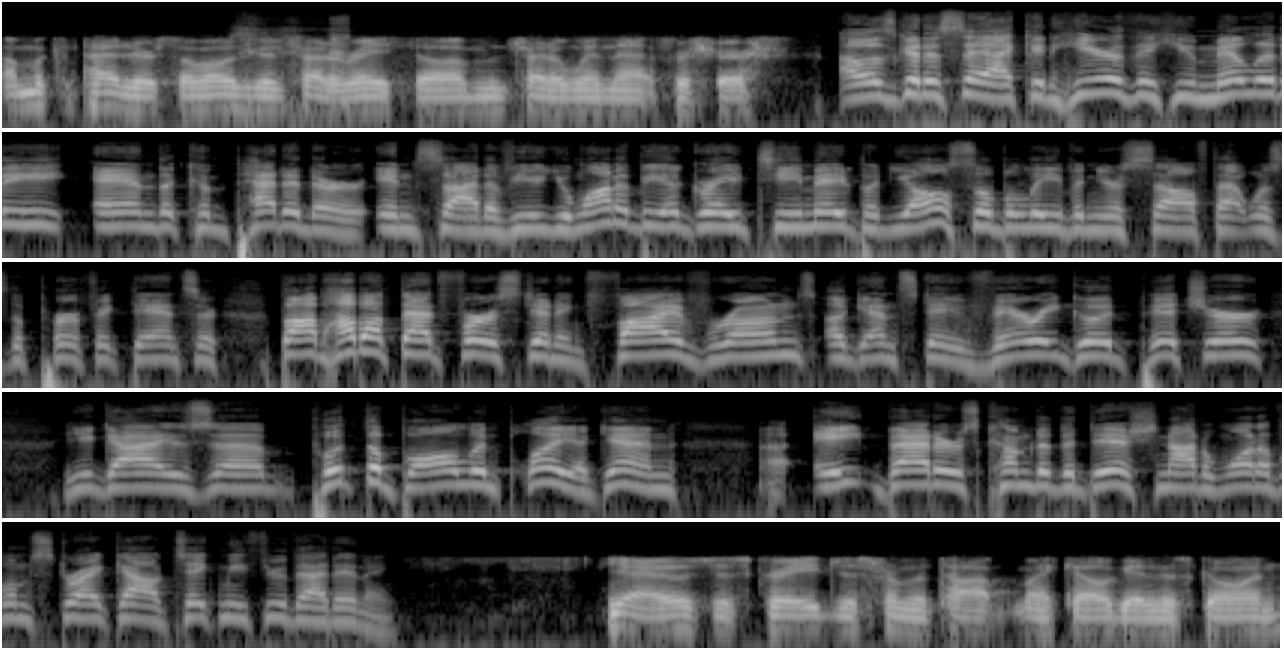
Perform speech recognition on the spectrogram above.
I'm a competitor, so I'm always going to try to race. So I'm going to try to win that for sure. I was going to say, I can hear the humility and the competitor inside of you. You want to be a great teammate, but you also believe in yourself. That was the perfect answer. Bob, how about that first inning? Five runs against a very good pitcher. You guys uh, put the ball in play. Again, uh, eight batters come to the dish, not one of them strike out. Take me through that inning. Yeah, it was just great just from the top. Maikel getting us going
